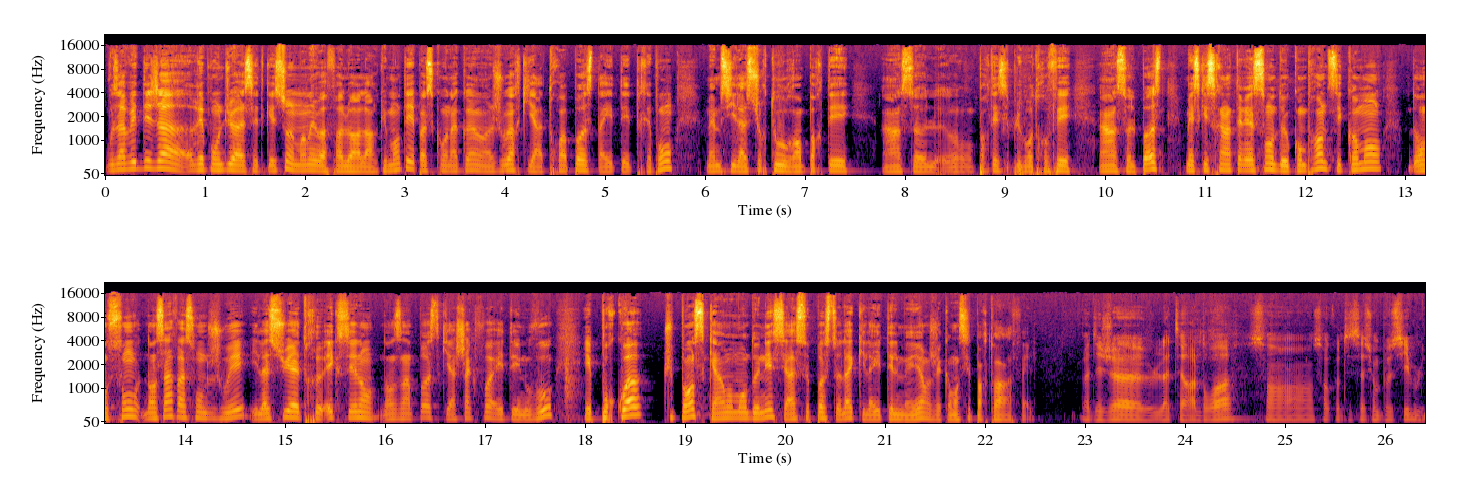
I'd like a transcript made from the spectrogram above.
Vous avez déjà répondu à cette question et maintenant il va falloir l'argumenter parce qu'on a quand même un joueur qui à trois postes a été très bon, même s'il a surtout remporté à un seul, euh, remporté ses plus gros trophées à un seul poste. Mais ce qui serait intéressant de comprendre, c'est comment dans, son, dans sa façon de jouer, il a su être excellent dans un poste qui à chaque fois été nouveau. Et pourquoi tu penses qu'à un moment donné, c'est à ce poste-là qu'il a été le meilleur? Je vais commencer par toi, Raphaël. Bah déjà, euh, latéral droit, sans, sans contestation possible.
